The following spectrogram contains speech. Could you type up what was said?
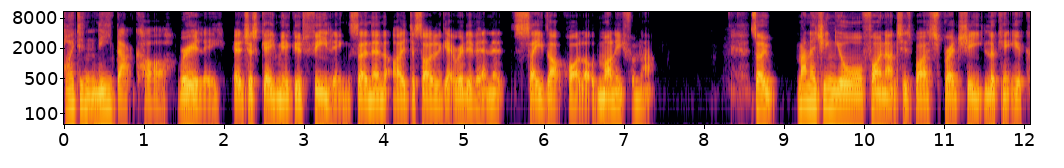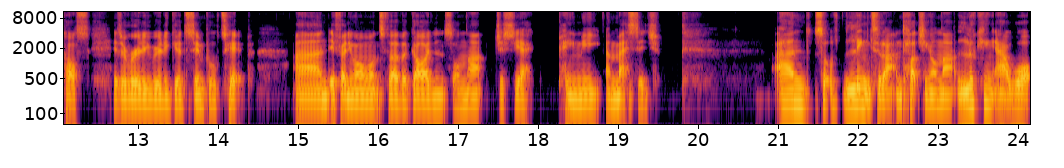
I didn't need that car really. It just gave me a good feeling. So then I decided to get rid of it, and it saved up quite a lot of money from that. So managing your finances by a spreadsheet, looking at your costs is a really, really good simple tip. And if anyone wants further guidance on that, just yeah, ping me a message. And sort of linked to that and touching on that, looking at what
